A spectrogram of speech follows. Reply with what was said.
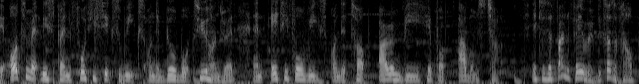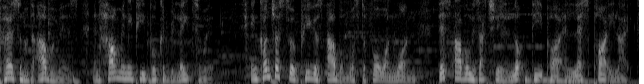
It ultimately spent 46 weeks on the Billboard 200 and 84 weeks on the top R&B hip hop albums chart. It is a fan favorite because of how personal the album is and how many people could relate to it. In contrast to a previous album, What's the 411, this album is actually a lot deeper and less party like.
